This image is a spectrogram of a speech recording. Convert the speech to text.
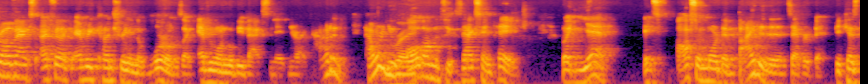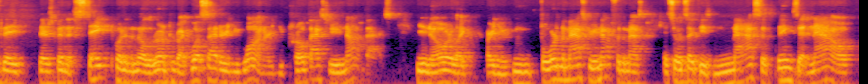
pro-vax. I feel like every country in the world is like everyone will be vaccinated. And you're like, how did how are you right. all on this exact same page? But yet it's also more divided than it's ever been because they there's been a stake put in the middle of the road. And people are like, what side are you on? Are you pro-vax or are you not vax? You know, or like, are you for the mask or you're not for the mask? And so it's like these massive things that now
